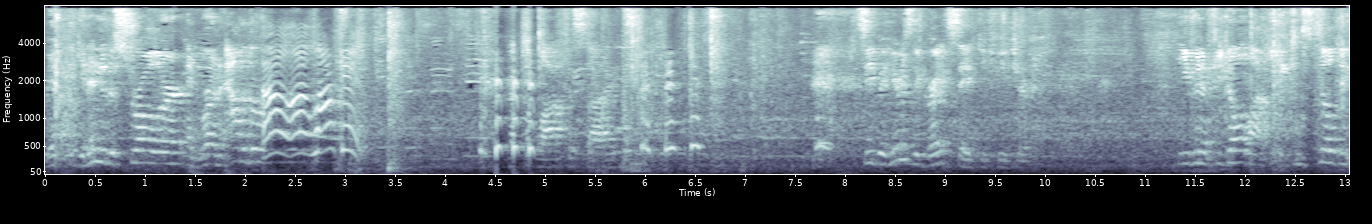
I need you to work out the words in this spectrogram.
We have to get into the stroller and run out of the Oh, oh, lock it. Have to lock the sides. See, but here's the great safety feature. Even if you don't lock it, you can still do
